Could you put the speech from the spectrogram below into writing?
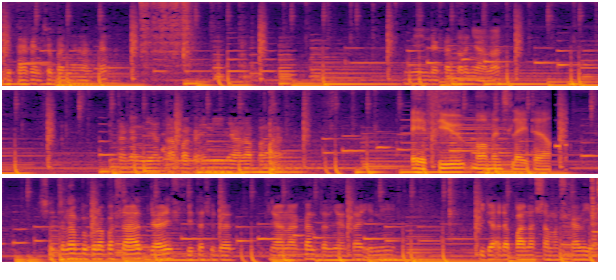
kita akan coba nyalakan. Ini indikator nyala. Kita akan lihat apakah ini nyala apa enggak. A few moments later. Setelah beberapa saat guys kita sudah nyalakan ternyata ini tidak ada panas sama sekali ya.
